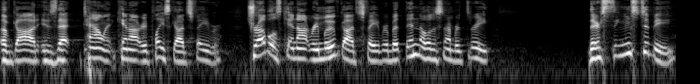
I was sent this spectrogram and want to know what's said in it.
of God is that talent cannot replace God's favor. Troubles cannot remove God's favor. But then notice number three, there seems to be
